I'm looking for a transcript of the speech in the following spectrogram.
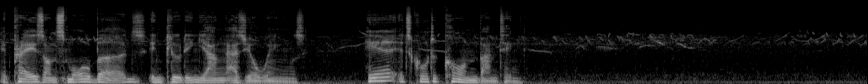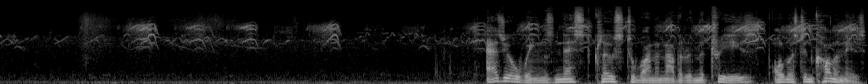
It preys on small birds, including young azure wings. Here it's caught a corn bunting. Azure wings nest close to one another in the trees, almost in colonies,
